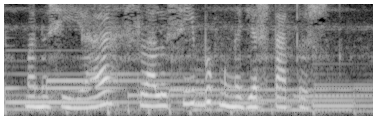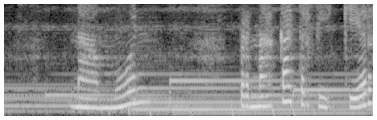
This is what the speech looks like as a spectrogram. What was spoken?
Manusia selalu sibuk mengejar status. Namun, pernahkah terfikir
